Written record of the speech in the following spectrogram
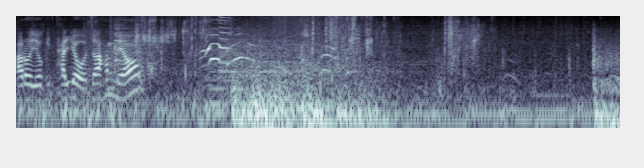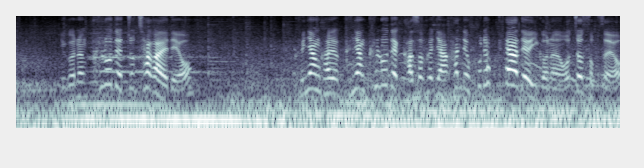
바로 여기 달려오죠 한 명. 이거는 클로데 쫓아가야 돼요. 그냥 가 그냥 클로데 가서 그냥 한 대 후려 패야 돼요. 이거는 어쩔 수 없어요.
